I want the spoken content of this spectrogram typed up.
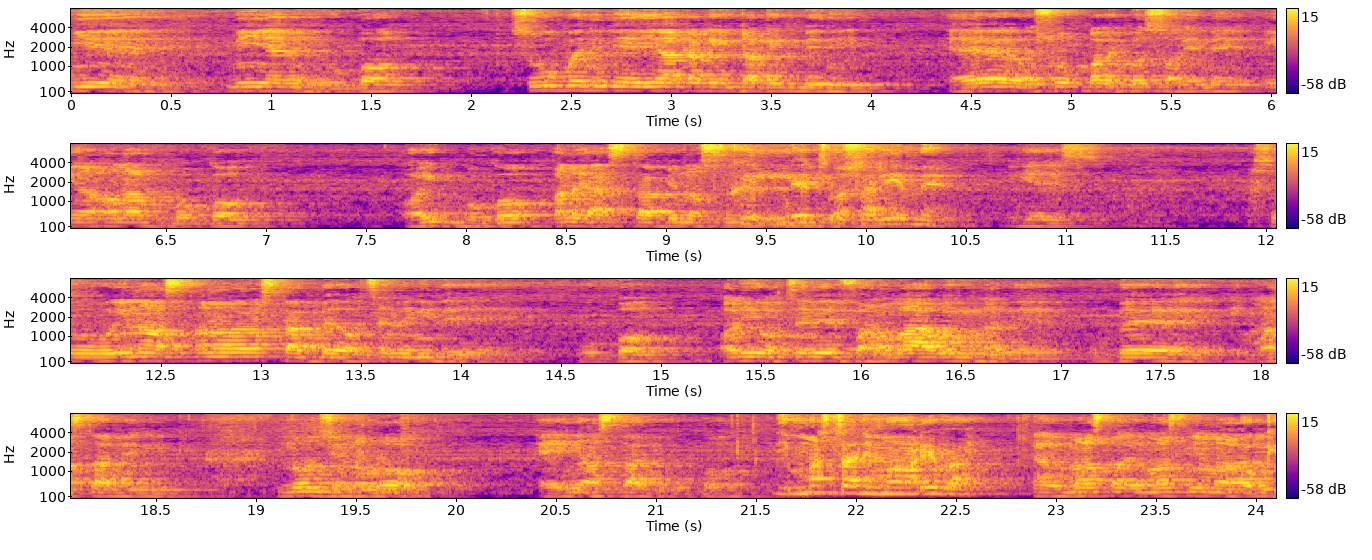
miɛ mi yɛ mɛ o bɔ so gbɛ ni yɛ ya dake dake gbɛ ni ɛɛ o so kpa mi gbɛ sɔrɔ mɛ yɛ ɔna gbɔgɔ ɔyi gbɔgɔ ɔna yɛ asita bɛ nɔsi ni o ti ba la yes so yɛn ɔna asita bɛ ɔtɛ mɛ ni bɛ o bɔ ɔni ɔtɛ mɛ fa n'ɔba awɛ mu na bɛ o bɛ imasita bɛ ni n'ɔjɛnɔrɔ ɛyin asita bɛ o bɔ. di masita ni ma arriva. ɛɛ masita ni ma arriva. ok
